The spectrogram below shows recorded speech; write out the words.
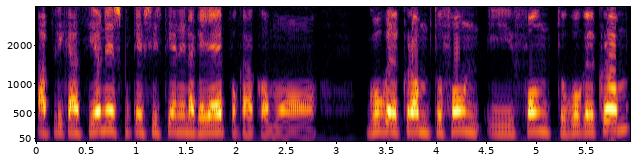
Aplicaciones que existían en aquella época como Google Chrome to Phone y Phone to Google Chrome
